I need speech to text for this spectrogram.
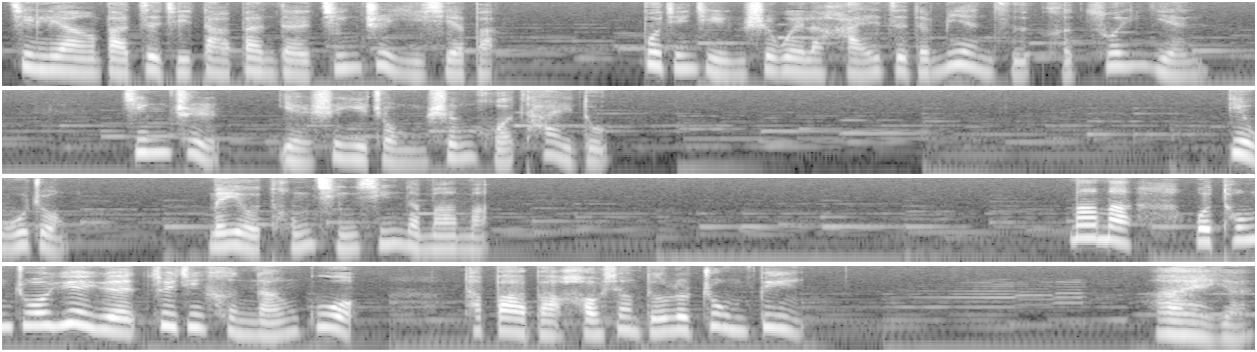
尽量把自己打扮得精致一些吧，不仅仅是为了孩子的面子和尊严，精致也是一种生活态度。第五种，没有同情心的妈妈。妈妈，我同桌月月最近很难过，他爸爸好像得了重病。哎呀，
